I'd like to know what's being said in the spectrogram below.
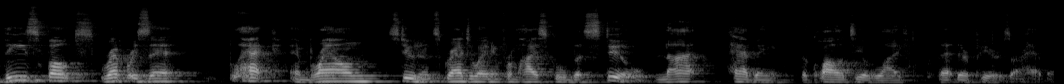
These folks represent black and brown students graduating from high school, but still not having the quality of life that their peers are having.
